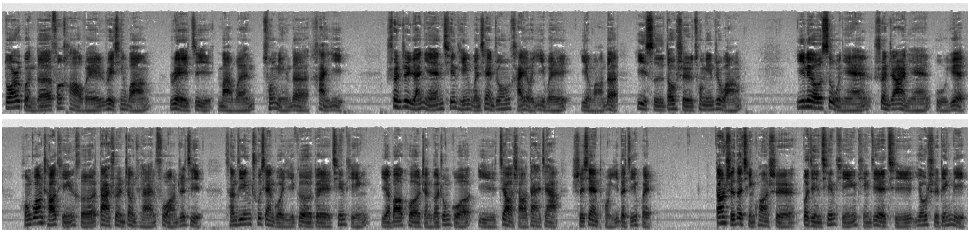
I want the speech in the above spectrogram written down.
多尔衮的封号为睿亲王，睿即满文聪明的汉译。顺治元年，清廷文献中还有译为影王的意思，都是聪明之王。一六四五年，顺治二年五月，弘光朝廷和大顺政权覆亡之际。曾经出现过一个对清廷，也包括整个中国以较少代价实现统一的机会。当时的情况是，不仅清廷凭借其优势兵力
